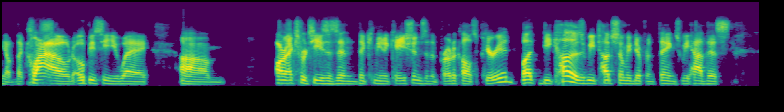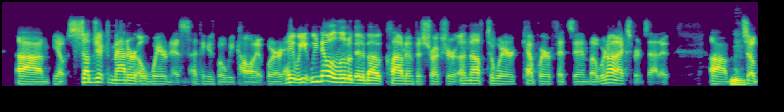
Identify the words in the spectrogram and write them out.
you know, the cloud, OPC UA. Um, our expertise is in the communications and the protocols, period. But because we touch so many different things, we have this um, you know, subject matter awareness, I think is what we call it, where, hey, we, we know a little bit about cloud infrastructure enough to where Kepware fits in, but we're not experts at it. Um, mm. So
